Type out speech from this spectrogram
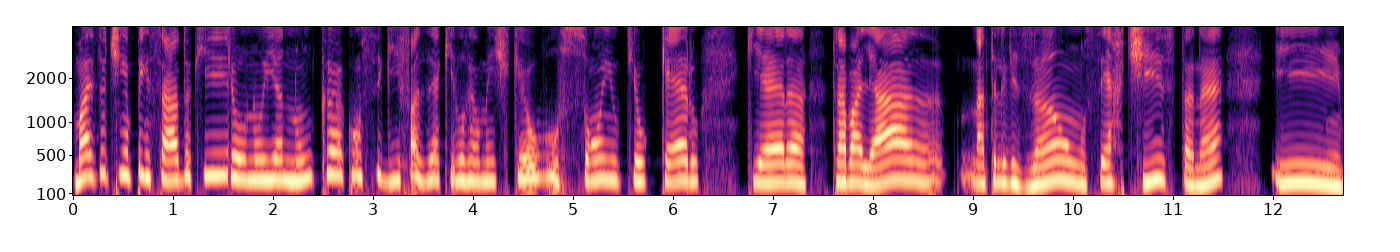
Mas eu tinha pensado que eu não ia nunca conseguir fazer aquilo realmente que eu o sonho que eu quero que era trabalhar na televisão, ser artista, né? E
